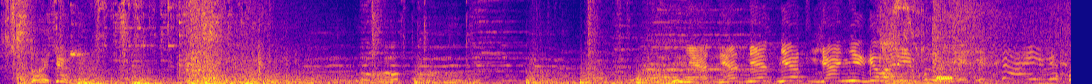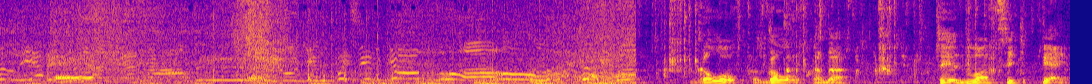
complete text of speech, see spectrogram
Стойте! Нет, нет, нет, нет, я не говорю Флюги Гехаймен! Я сказал Флюген Басингапол! Головка, головка, да. Т-25.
